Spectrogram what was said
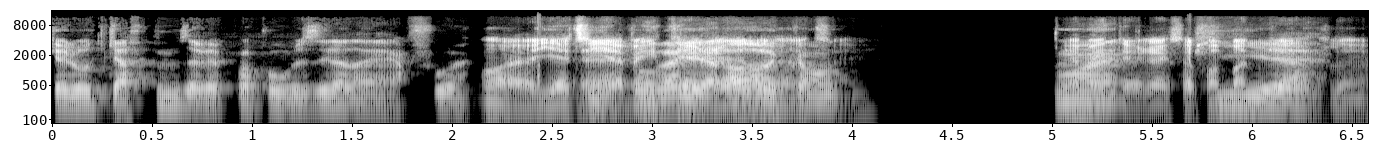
que l'autre carte qu'il nous avait proposée la dernière fois. Ouais, il y, avait intérêt. Hall contre-. Il y avait Ouais. intérêt que ça soit une bonne euh, carte. Là.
